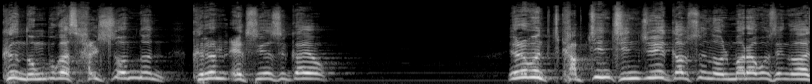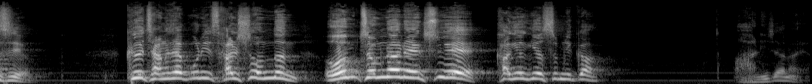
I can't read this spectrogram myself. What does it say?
그 농부가 살 수 없는 그런 액수였을까요? 여러분 값진 진주의 값은 얼마라고 생각하세요? 그 장사꾼이 살 수 없는 엄청난 액수의 가격이었습니까? 아니잖아요.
